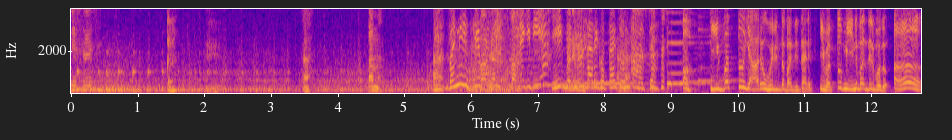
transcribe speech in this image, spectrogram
ನಿಲ್ಸು, ನಿಲ್ಸು. ಹಾ ಬಾಮ್ಮ. ಬನ್ನಿ ಇದ್ಕೆ ಬಾ, ಬನ್ನಿ. ಬಾ. ಚೆನ್ನಾಗಿದೀಯಾ ಈಗ ಬೆಂಗಳೂರು ದಾರಿ ಗೊತ್ತಾಯ್ತು ಅಂತ ಕಾಣುತ್ತೆ ಇವತ್ತು ಯಾರೋ ಊರಿಂದ ಬಂದಿದ್ದಾರೆ. ಇವತ್ತು ಮೀನು ಬಂದಿರ್ಬೋದು. ಆ.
